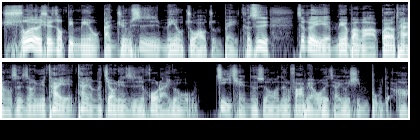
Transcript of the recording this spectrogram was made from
所有的选手并没有感觉是没有做好准备，可是这个也没有办法怪到太阳身上，因为太太阳的教练是后来又。季前的时候，那个发表会才又新补的哈。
